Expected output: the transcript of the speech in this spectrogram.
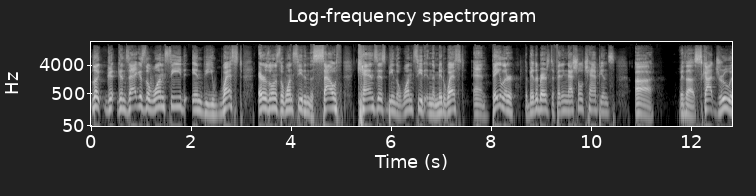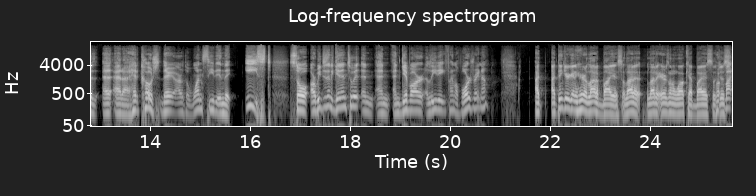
look, G- Gonzaga is the one seed in the West. Arizona is the one seed in the South. Kansas being the one seed in the Midwest, and Baylor, the Baylor Bears, defending national champions. Uh, with uh, Scott Drew as, at, at a head coach, they are the one seed in the East. So, are we just going to get into it and and and give our Elite Eight Final Fours right now? I I think you're gonna hear a lot of bias, a lot of a lot of Arizona Wildcat bias. So just my,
